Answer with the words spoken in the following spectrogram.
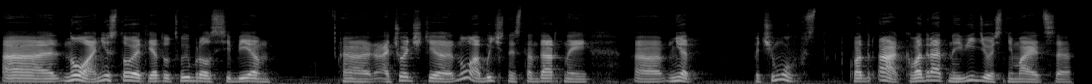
Но они стоят, я тут выбрал себе Э, очечки, ну, обычный стандартный, э, нет, почему квадр... а, квадратное видео снимается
